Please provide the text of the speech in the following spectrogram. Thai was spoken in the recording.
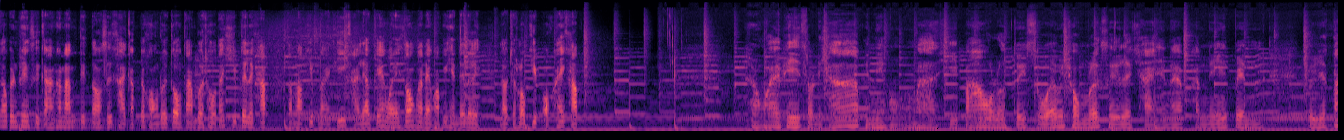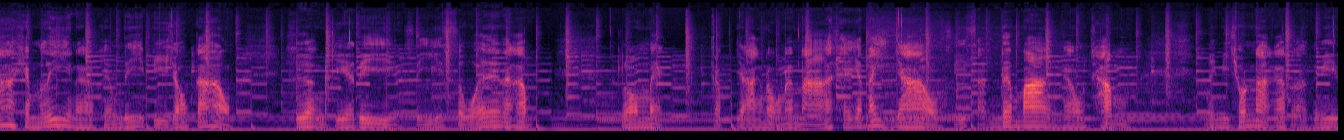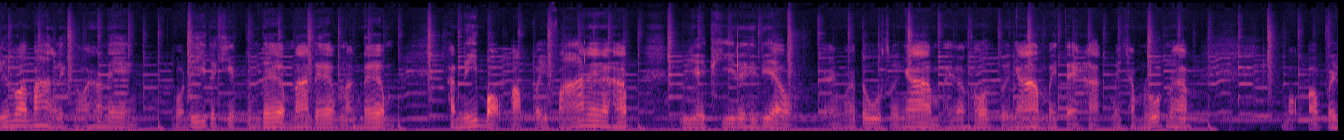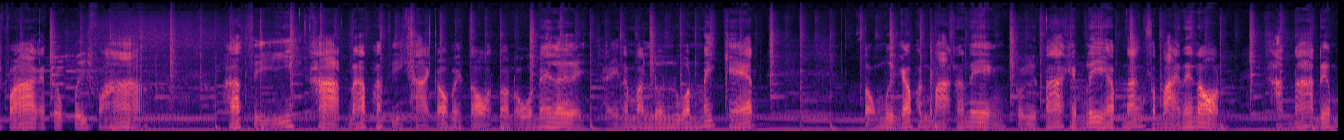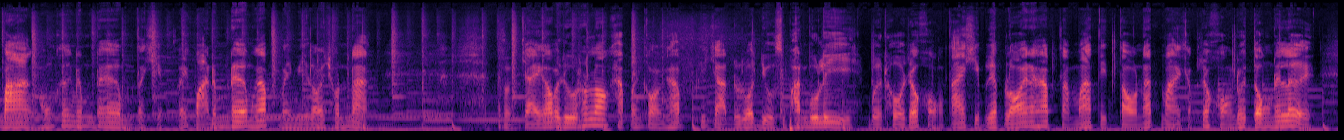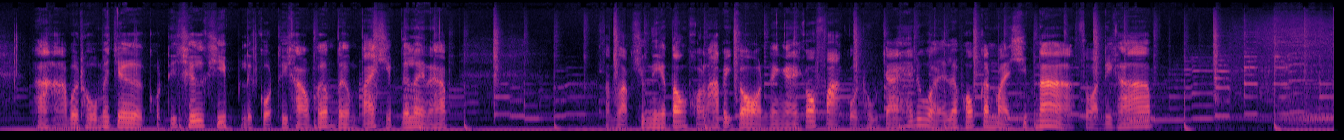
เราเป็นเพียงสื่อกลางเท่านั้นติดต่อซื้อขายกับเจ้าของโดยตรงตามเบอร์โทรใต้คลิปได้เลยครับสำหรับคลิปไหนที่ขายแล้วแจ้งไว้ในช่องแสดงความคิดเห็นได้เลย เราจะลบคลิปออกให้ครับช่องวายพีสวัสดีครับเป็นนี่ของมาชี้เป้ารถสวยๆมาชมเลือกซื้อเลือกขายนะครับคันนี้เป็น Toyota Camry นะครับ Camry ปี 99 เครื่องเกียร์ดีสีสวยเลยนะครับล้อแม็กกับยางดอกหนาๆใช้กันได้ยาว สีสันเดิมบ้างเงาฉ่ำไม่มีชนหนักครับอาจจะมีเรื่องรอยบ้างเล็กน้อยเท่านั้นเอง บอดี้ตะเข็บเดิมๆหน้าเดิมหลังเดิม คันนี้เบาะปรับไฟฟ้าเลยนะครับ VIP เลยทีเดียวแผงประตูสวยงามไฮคอนโทรลสวยงาม ไม่แตกหักไม่ชำรุดนะครับ เบาะปรับไฟฟ้ากระจกไฟฟ้า ภาษีขาดนะครับ ภาษีขาดก็เอาไปต่อตอนโอนได้เลย ใช้น้ำมันล้วนๆไม่แก๊ส29,000 บาทเท่านั้นเอง Toyota Camry ครับ นั่งสบายแน่นอนขันหน้าเดิมบางห้องเครื่องเดิมๆตะเข็บไฟขวาเดิมๆครับ ไม่มีรอยชนหนัก สนใจก็ไปดูทดลองขับกันก่อนครับ พิกัดดูรถอยู่สุพรรณบุรี เบอร์โทรเจ้าของใต้คลิปเรียบร้อยนะครับ สามารถติดต่อนัดหมายกับเจ้าของโดยตรงได้เลย ถ้าหาเบอร์โทรไม่เจอกดที่ชื่อคลิป หรือกดที่ข่าวเพิ่มเติมใต้คลิปได้เลยนะครับสำหรับคลิปนี้ก็ต้องขอลาไปก่อน ยังไงก็ฝากกดถูกใจให้ด้วย แล้วพบกันใหม่คลิปหน้า สวัสดีครับ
